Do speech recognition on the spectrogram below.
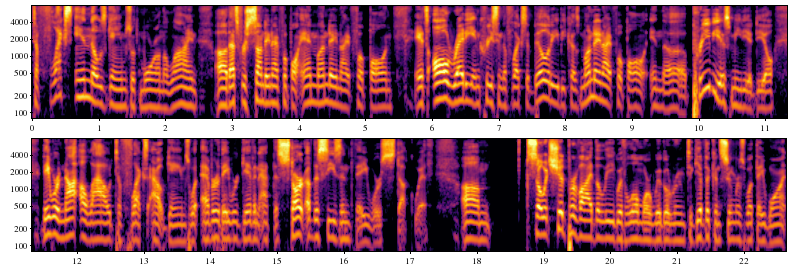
to flex in those games with more on the line. Uh, that's for Sunday night football and Monday night football. And it's already increasing the flexibility because Monday night football in the previous media deal, they were not allowed to flex out games. Whatever they were given at the start of the season, they were stuck with. Um, so it should provide the league with a little more wiggle room to give the consumers what they want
